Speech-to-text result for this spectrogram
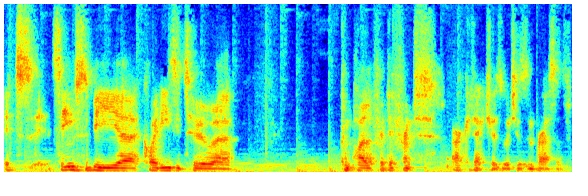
It's it seems to be uh, quite easy to uh, compile it for different architectures, which is impressive.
